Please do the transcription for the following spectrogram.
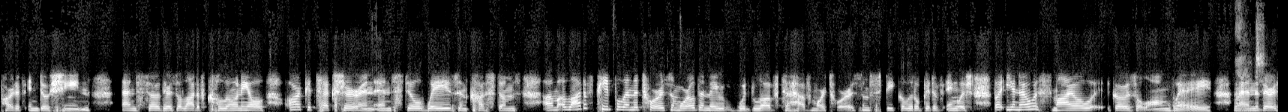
part of Indochine. And so there's a lot of colonial architecture and, and still ways and customs. Um, a lot of people in the tourism world, and they would love to have more tourism, speak a little bit of English. But you know, a smile goes a long way, right. and they're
